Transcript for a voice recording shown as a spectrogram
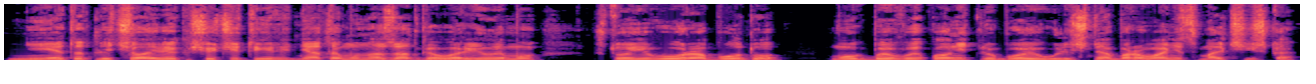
Не этот ли человек еще четыре дня тому назад говорил ему, что его работу мог бы выполнить любой уличный оборванец-мальчишка?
